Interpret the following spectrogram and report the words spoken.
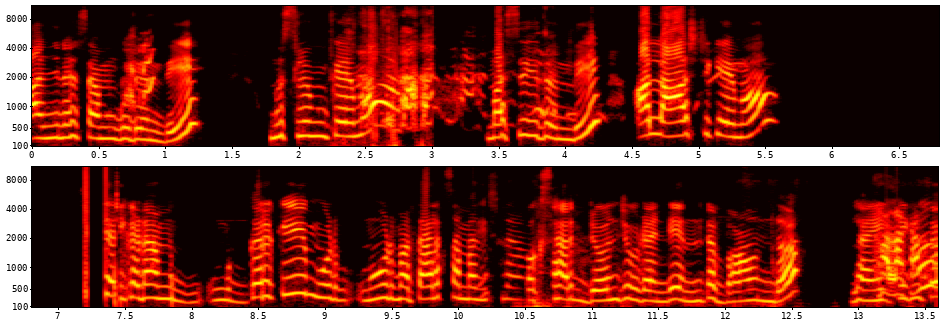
ఆంజనేయ స్వామి గుడి ఉంది ముస్లింకేమో మసీద్ ఉంది. ఆ లాస్ట్ కేమో ఇక్కడ ముగ్గురికి మూడు మూడు మతాలకు సంబంధించిన ఒకసారి డోన్ చూడండి ఎంత బాగుందో. లైటింగ్తో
